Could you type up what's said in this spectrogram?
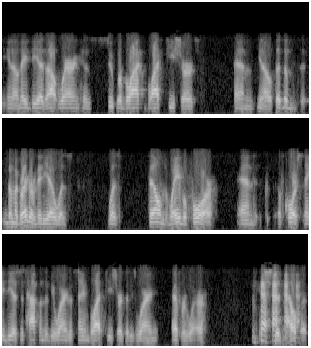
you know, Nate Diaz out wearing his super black black T-shirt, and you know the the the McGregor video was was filmed way before, and of course Nate Diaz just happened to be wearing the same black T-shirt that he's wearing everywhere. didn't help it.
